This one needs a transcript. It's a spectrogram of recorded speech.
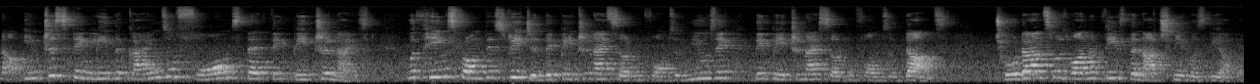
Now, interestingly, the kinds of forms that they patronized were things from this region. They patronized certain forms of music, they patronized certain forms of dance. Chho dance was one of these, the Nachni was the other.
